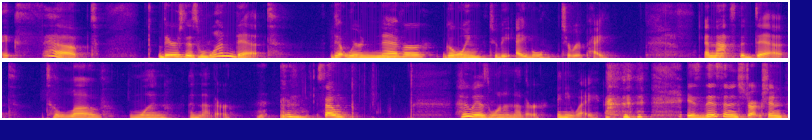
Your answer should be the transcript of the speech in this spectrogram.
except there's this one debt that we're never going to be able to repay. And that's the debt to love one another. so, who is one another anyway? is this an instruction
